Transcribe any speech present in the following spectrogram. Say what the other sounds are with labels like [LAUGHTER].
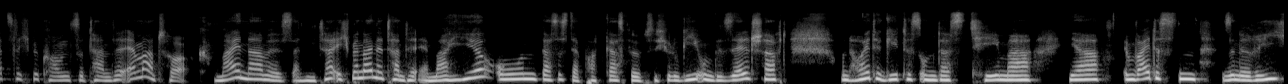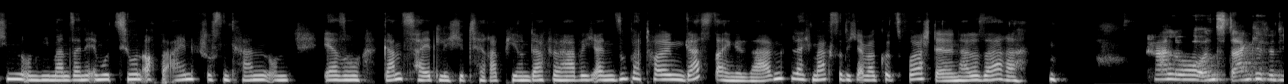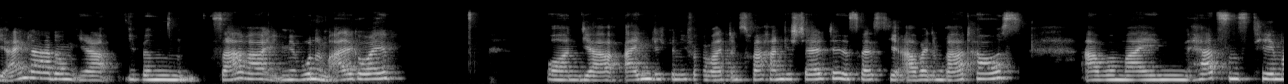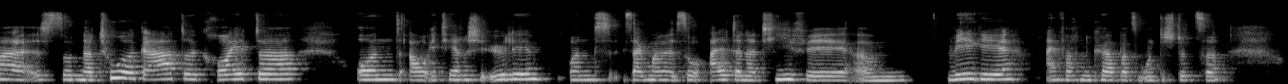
Herzlich willkommen zu Tante Emma Talk. Mein Name ist Anita, ich bin deine Tante Emma hier und das ist der Podcast für Psychologie und Gesellschaft. Und heute geht es um das Thema, ja, im weitesten Sinne riechen und wie man seine Emotionen auch beeinflussen kann und eher so ganzheitliche Therapie. Und dafür habe ich einen super tollen Gast eingeladen. Vielleicht magst du dich einmal kurz vorstellen. Hallo Sarah. Hallo und danke für die Einladung. Ja, ich bin Sarah, wir wohnen im Allgäu. Und ja, eigentlich bin ich Verwaltungsfachangestellte, das heißt, ich arbeite im Rathaus. Aber mein Herzensthema ist so Natur, Garten, Kräuter und auch ätherische Öle und ich sage mal so alternative ähm, Wege, einfach einen Körper zum Unterstützen.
